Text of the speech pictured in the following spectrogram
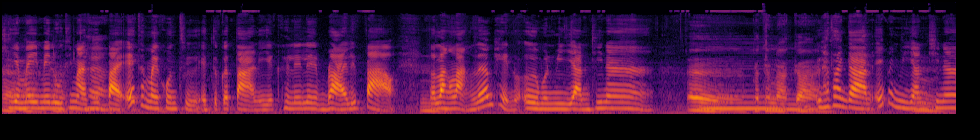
ที่ยังไม่อ่าไม่รู้ที่มาที่ค่ะไป เอ๊ะทำไมคนถือไอ้ตุ๊กตานี้เยอะขึ้นเรื่อยๆบลายหรือเปล่า แต่หลังๆ เริ่มเห็นว่าเออมันมียันที่หน้าเออพัฒนาการวิพัฒนาการ เอ๊ะมันมียันอืมที่หน้า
